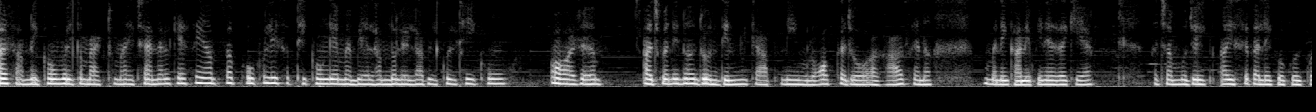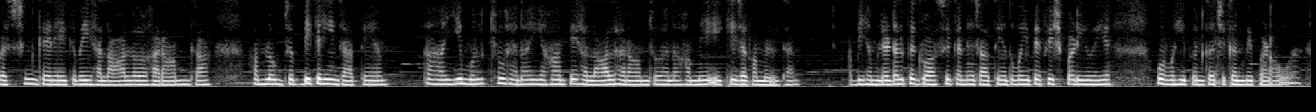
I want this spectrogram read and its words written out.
अस्सलाम वालेकुम welcome back to my channel कैसे हैं आप सब? होपफुली सब ठीक होंगे। मैं भी अल्हम्दुलिल्लाह बिल्कुल ठीक हूँ। और आज मैंने ना जो दिन का अपनी व्लॉग का जो आगाज़ है ना मैंने खाने पीने से किया है। अच्छा मुझे इससे पहले को कोई क्वेश्चन करे कि भाई हलाल और हराम का हम लोग जब भी कहीं जाते हैं आ, ये मुल्क जो है ना यहाँ पे हलाल हराम जो है ना हमें एक ही जगह मिलता है। अभी हम लिडल पे ग्रॉसरी करने जाते हैं तो वहीं पे फ़िश पड़ी हुई है और वहीं पे उनका चिकन भी पड़ा हुआ है।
